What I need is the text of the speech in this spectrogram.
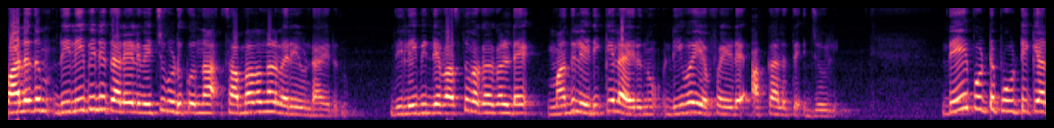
പലതും ദിലീപിന്റെ തലയിൽ വെച്ചു കൊടുക്കുന്ന സംഭവങ്ങൾ വരെയുണ്ടായിരുന്നു. ദിലീപിന്റെ വസ്തുവകകളുടെ മതിലിടിക്കലായിരുന്നു ഡിവൈഎഫ്ഐയുടെ അക്കാലത്തെ ജോലി. ദേ പൊട്ട് പൂട്ടിക്കാൻ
